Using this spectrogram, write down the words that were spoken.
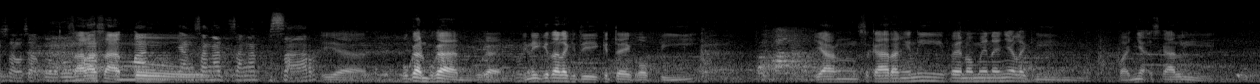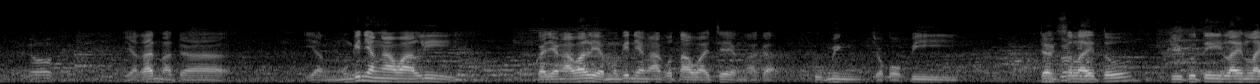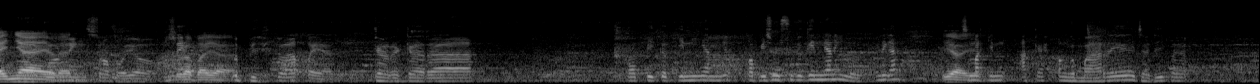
salah satu rumah Salah satu. teman yang sangat sangat besar Iya, bukan bukan bukan. Ini kita lagi di kedai kopi yang sekarang ini fenomenanya lagi banyak sekali. Ya kan ada yang mungkin yang ngawali bukan yang awali ya, mungkin yang aku tahu aja yang agak booming Jokopi. Dan setelah itu diikuti lain-lainnya ya kan. Surabaya Surabaya. lebih ke apa ya gara-gara kopi kekinian kopi susu kekinian ini loh ini kan Iya, iya. semakin akeh penggemarnya jadi kayak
